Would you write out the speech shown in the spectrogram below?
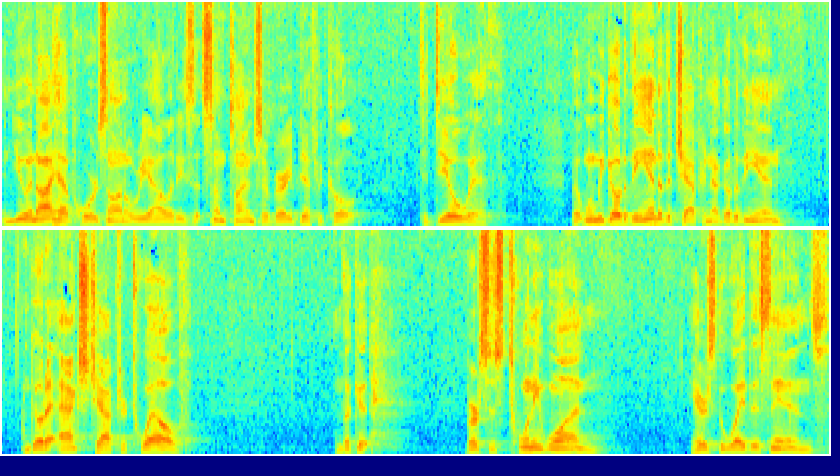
And you and I have horizontal realities that sometimes are very difficult to deal with. But when we go to the end of the chapter, now go to the end and go to Acts chapter 12 and look at verses 21. Here's the way this ends.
